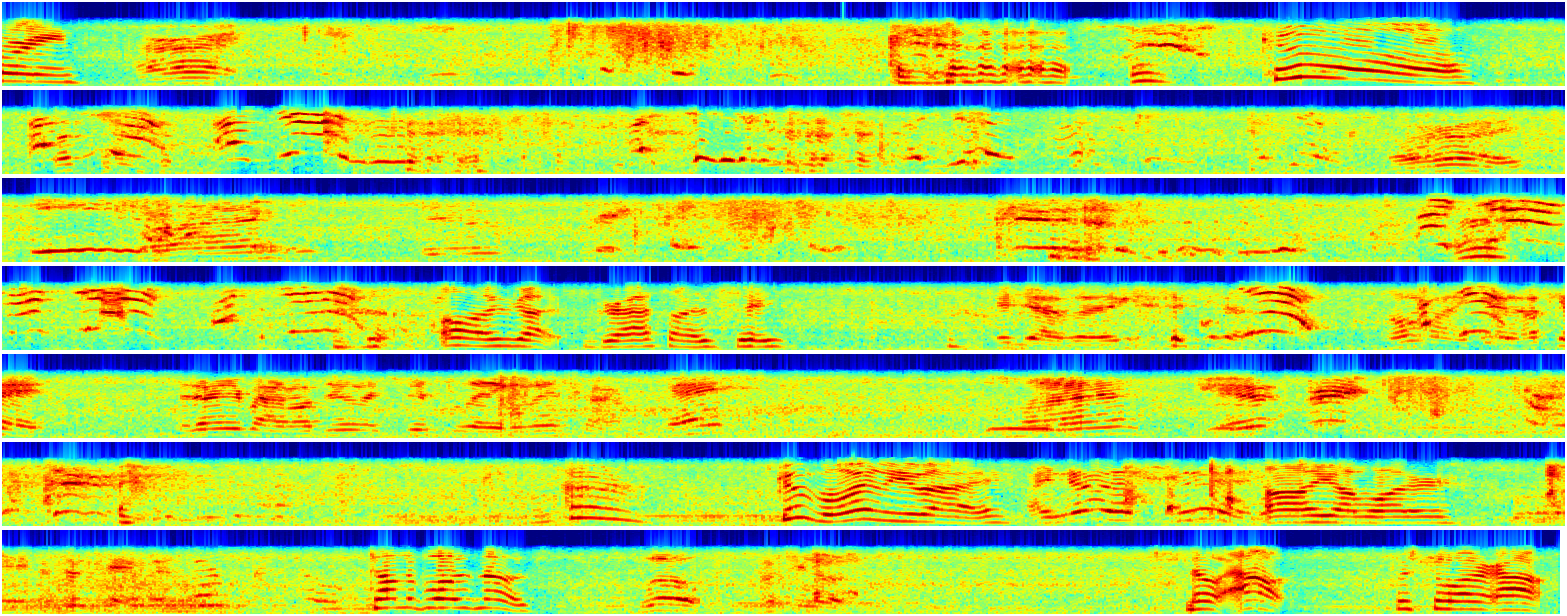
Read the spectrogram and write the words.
recording. Alright. cool. Alright. One, two, three. oh, he's got grass on his face. Good job, buddy. Good job. Oh my god. Okay. Sit on your bottom. I'll do it this leg and this time. Okay? One, two, three. Good boy, Levi. I know that's good. Oh, he got water. It's okay, but Tell him to blow his nose. blow. What's your nose? No, out. Push the water out.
